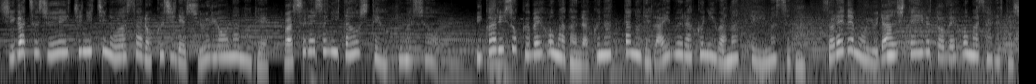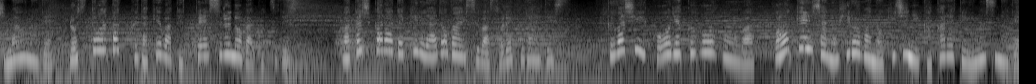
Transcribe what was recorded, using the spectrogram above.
4月11日の朝6時で終了なので忘れずに倒しておきましょう。怒り即ベホマがなくなったのでだいぶ楽にはなっていますが、それでも油断しているとベホマされてしまうので、ロストアタックだけは徹底するのがコツです。私からできるアドバイスはそれくらいです。詳しい攻略方法は冒険者の広場の記事に書かれていますので、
